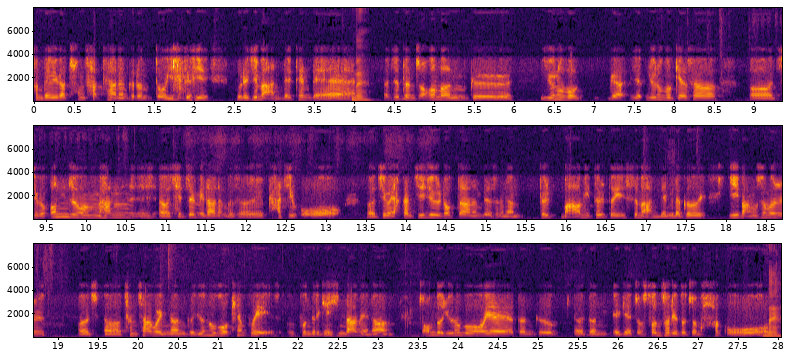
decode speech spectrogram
선대위가 총사퇴하는 그런 또 일들이 벌어지면 안 될 텐데 네. 어쨌든 조금은 그 윤 후보가 윤 후보께서 어 지금 엄중한 어, 시점이라는 것을 가지고 어 지금 약간 지지율 높다는 데서 그냥 들, 마음이 들떠 있으면 안 됩니다. 그 이 방송을 어, 어, 청취하고 있는 그 윤 후보 캠프에 분들이 계신다면은 좀 더 윤 후보의 어떤 그 어떤 에게 좀 선소리도 좀 하고 네.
